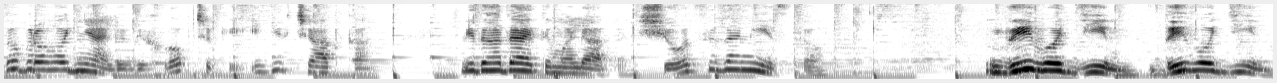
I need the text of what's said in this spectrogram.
Доброго дня, любі хлопчики і дівчатка. Відгадайте, малята, що це за місто? Диво дім, диво дім,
